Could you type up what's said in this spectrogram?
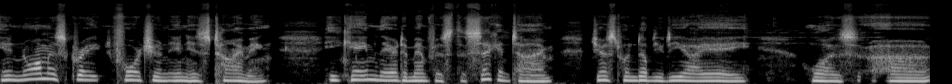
enormous great fortune in his timing. He came there to Memphis the second time, just when WDIA was uh,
